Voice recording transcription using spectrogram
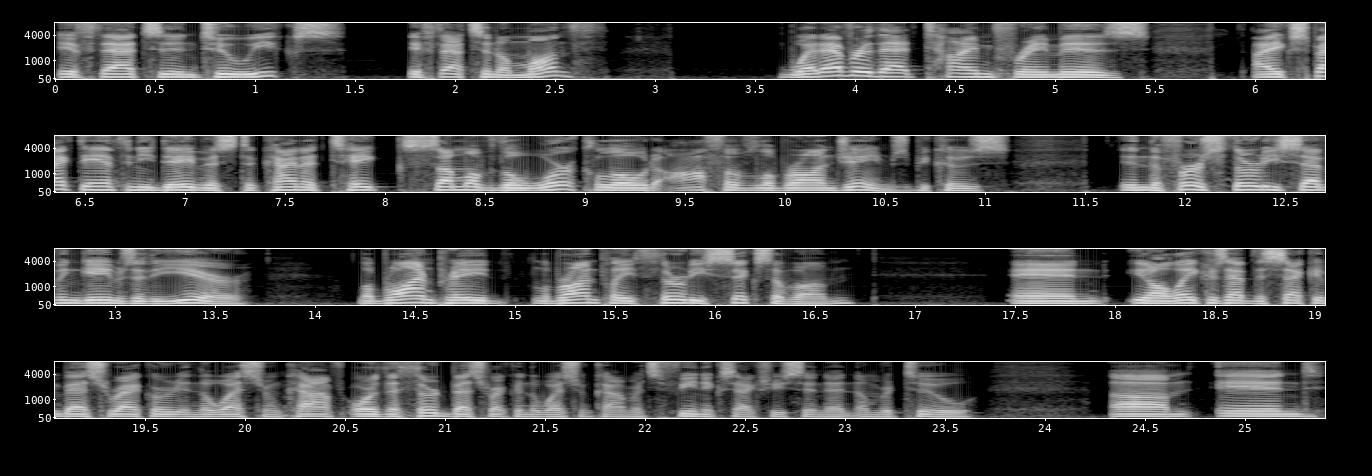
if that's in two weeks, if that's in a month, whatever that time frame is, I expect Anthony Davis to kind of take some of the workload off of LeBron James because in the first 37 games of the year, LeBron played LeBron played 36 of them. And you know, Lakers have the second best record in the Western Conference, or the third best record in the Western Conference. Phoenix actually sitting at number two. Um, and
